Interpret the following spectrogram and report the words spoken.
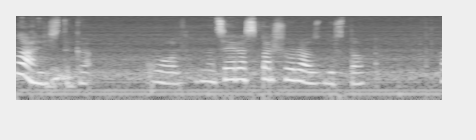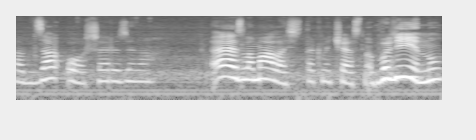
наглість така. От, на цей раз з першого разу достав. А за. О, ще резина. Е, зламалась, так нечесно. Блін, ну.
